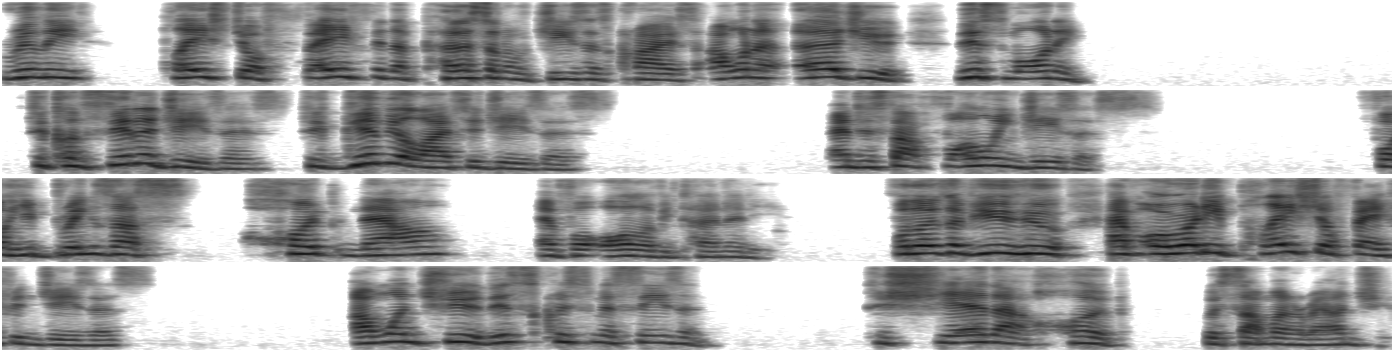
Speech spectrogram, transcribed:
really placed your faith in the person of Jesus Christ. I want to urge you this morning to consider Jesus, to give your life to Jesus, and to start following Jesus. For he brings us hope now and for all of eternity. For those of you who have already placed your faith in Jesus, I want you this Christmas season to share that hope with someone around you.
